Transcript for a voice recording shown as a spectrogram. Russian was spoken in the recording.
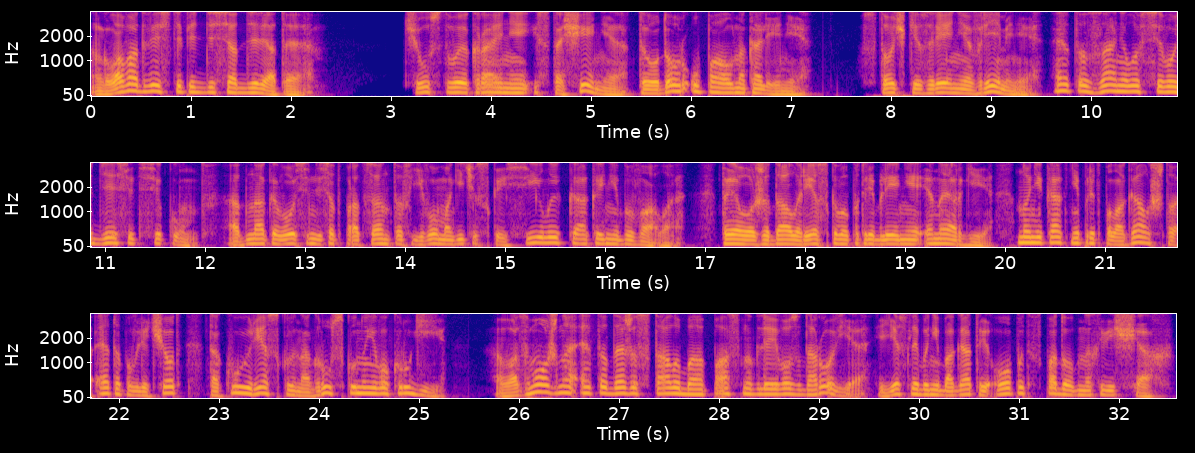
Глава 259. Чувствуя крайнее истощение, Теодор упал на колени. С точки зрения времени это заняло всего 10 секунд, однако 80% его магической силы как и не бывало. Тео ожидал резкого потребления энергии, но никак не предполагал, что это повлечет такую резкую нагрузку на его круги — Возможно, это даже стало бы опасно для его здоровья, если бы не богатый опыт в подобных вещах.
